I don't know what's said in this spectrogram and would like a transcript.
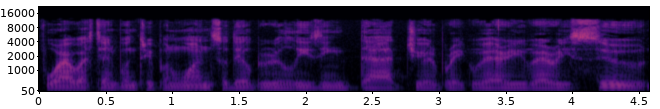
for iOS 10.3.1, so they'll be releasing that jailbreak very, very soon,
